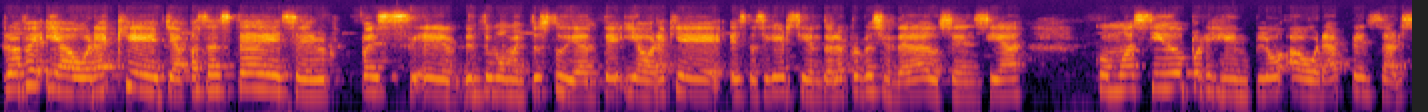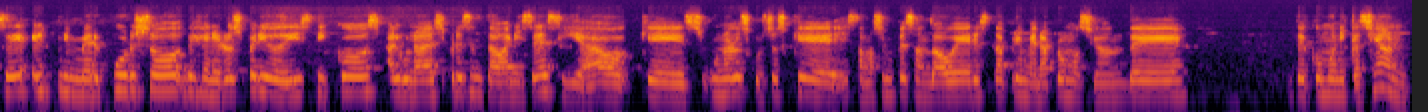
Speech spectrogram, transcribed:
Profe, y ahora que ya pasaste de ser, pues, eh, en tu momento estudiante y ahora que estás ejerciendo la profesión de la docencia, ¿cómo ha sido, por ejemplo, ahora pensarse el primer curso de géneros periodísticos alguna vez presentado en ICESIA, que es uno de los cursos que estamos empezando a ver esta primera promoción de, de comunicación?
